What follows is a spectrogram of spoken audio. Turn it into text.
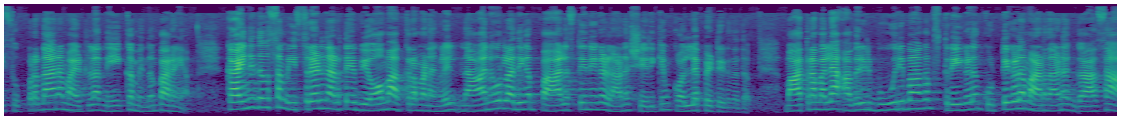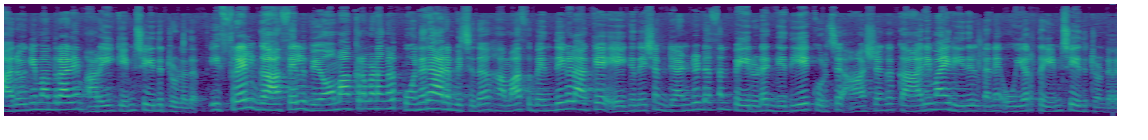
ഈ സുപ്രധാനമായിട്ടുള്ള നീക്കമെന്നും പറയാം. കഴിഞ്ഞ ദിവസം ഇസ്രായേൽ നടത്തിയ വ്യോമാക്രമണങ്ങളിൽ നാനൂറിലധികം പാലസ്തീനികളാണ് ശരിക്കും കൊല്ലപ്പെട്ടിരുന്നത്. മാത്രമല്ല അവരിൽ ഭൂരിഭാഗം സ്ത്രീകളും കുട്ടികളുമാണെന്നാണ് ഗാസ ആരോഗ്യ മന്ത്രാലയം അറിയിക്കുകയും ചെയ്തിട്ടുള്ളത്. ഇസ്രായേൽ ഗാസയിൽ വ്യോമാക്രമണങ്ങൾ പുനരാരംഭിച്ചത് ഹമാസ് ബന്ദികളാക്കിയ ഏകദേശം രണ്ട് ഡസൻ പേരുടെ ഗതിയെക്കുറിച്ച് ആശങ്ക കാര്യമായ രീതിയിൽ തന്നെ ഉയർത്തുകയും ചെയ്തിട്ടുണ്ട്.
